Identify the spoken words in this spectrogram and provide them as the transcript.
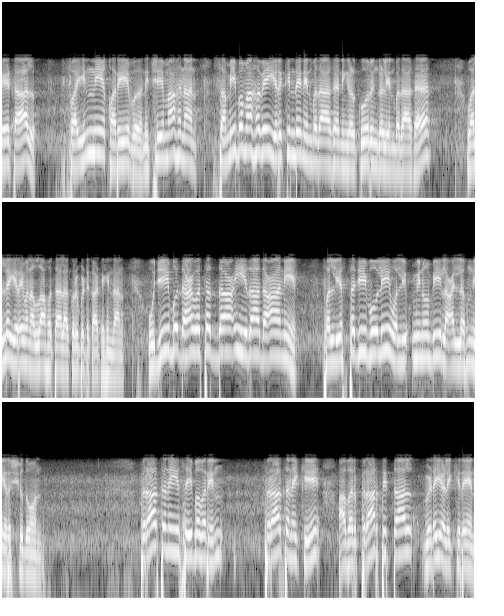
கேட்டால் இன்னி கரீபு நிச்சயமாக நான் சமீபமாகவே இருக்கின்றேன் என்பதாக நீங்கள் கூறுங்கள் என்பதாக வல்ல இறைவன் அல்லாஹு தாலா குறிப்பிட்டு காட்டுகின்றான். உஜீபு தாவத்தாயி இதா தானி ஃபல் எஸ்தஜீபூலி வல் யுமினுபி லல்லஹும் இர்ஷுதோன். பிரார்த்தனை செய்பவரின் பிரார்த்தனைக்கு அவர் பிரார்த்தித்தால் விடையளிக்கிறேன்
